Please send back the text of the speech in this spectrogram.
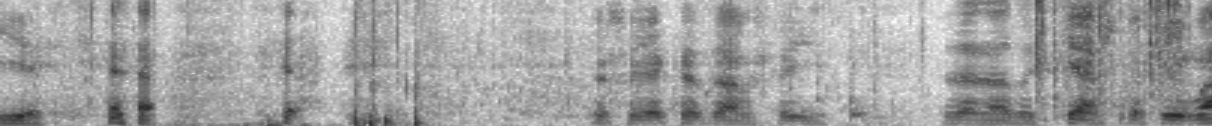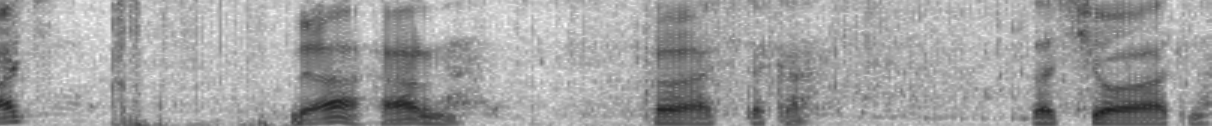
Єсть. Те, що я казав, що її заразу тяжко піймати. Да, гарно. Ось така. Зачетна.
